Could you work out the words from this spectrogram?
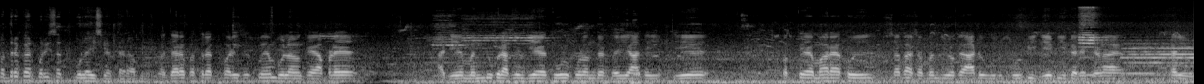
પત્રકાર પરિષદ બોલાય છે અત્યારે આપણે. વધારે પત્રક પરિષદમાં એમ બોલાવું કે આપણે આજે મંદુક રાખીને જે તોડફોડ અંદર થઈ આ થઈ એ વખતે અમારા કોઈ સગા સંબંધીઓ કે આડું કોઈ બી જે બી કરે જણા કર્યું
